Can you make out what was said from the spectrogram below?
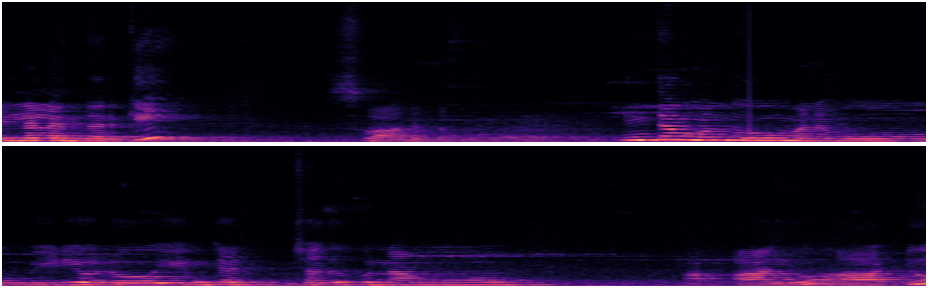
పిల్లలందరికీ స్వాగతం. ఇంతకుముందు మనము వీడియోలో ఏం చదువుకున్నాము? ఆలు ఆటు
